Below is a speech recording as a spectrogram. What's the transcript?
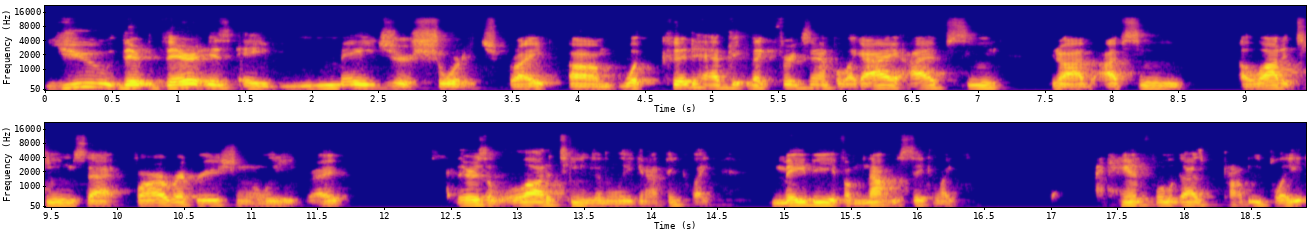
you there there is a major shortage, right? Um, what could have been like, for example, like I I've seen, you know, I've I've seen a lot of teams that for our recreational league, right? There's a lot of teams in the league, and I think like maybe if I'm not mistaken, like a handful of guys probably played,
